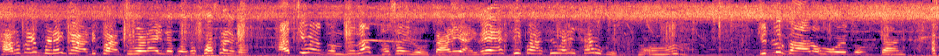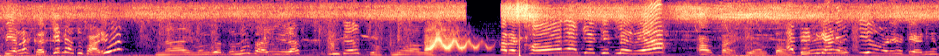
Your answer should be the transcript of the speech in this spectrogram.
હારું કરી પડે ગાડી પાછી વળાઈ નકો તો ફસાઈ ગયો સાચી વાત સમજો ના ફસાઈ ગયો તાળી હાઈવે એસી પાછી વળી સારું કર્યું. કેટલું ગાળો હોય તો? તાણ. આ પેલા ઘર કેટલા ને તું ભાડ્યું ના એમ કરતો નહીં કેમ કે ચોકમાં આવે અરે ખર આજે કેટલે રે? આવતા આવતા આ બે ટેણી કી ઓળે ટેણી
